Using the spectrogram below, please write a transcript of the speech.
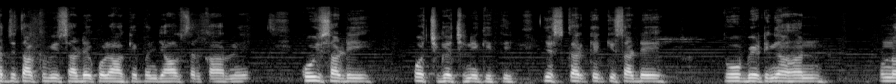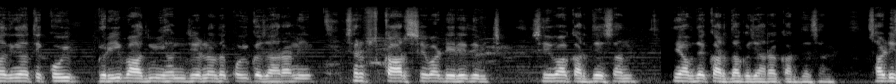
ਅੱਜ ਤੱਕ ਵੀ ਸਾਡੇ ਕੋਲ ਆ ਕੇ ਪੰਜਾਬ ਸਰਕਾਰ ਨੇ ਕੋਈ ਸਾਡੀ ਪੁੱਛਗਿੱਛ ਨਹੀਂ ਕੀਤੀ। ਜਿਸ ਕਰਕੇ ਕਿ ਸਾਡੇ ਦੋ ਬੇਟੀਆਂ ਹਨ, ਉਹਨਾਂ ਦੀਆਂ ਤੇ ਕੋਈ ਗਰੀਬ ਆਦਮੀ ਹਨ ਜਿਨ੍ਹਾਂ ਦਾ ਕੋਈ ਗੁਜ਼ਾਰਾ ਨਹੀਂ। ਸਿਰਫ ਕਾਰ ਸੇਵਾ ਡੇਰੇ ਦੇ ਵਿੱਚ ਸੇਵਾ ਕਰਦੇ ਸਨ। ਤੇ ਆਪਦੇ ਘਰ ਦਾ ਗੁਜ਼ਾਰਾ ਕਰਦੇ ਸਨ। ਸਾਡੀ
